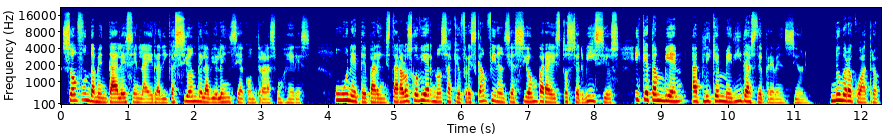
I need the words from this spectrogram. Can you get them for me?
son fundamentales en la erradicación de la violencia contra las mujeres. Únete para instar a los gobiernos a que ofrezcan financiación para estos servicios y que también apliquen medidas de prevención. Número 4.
